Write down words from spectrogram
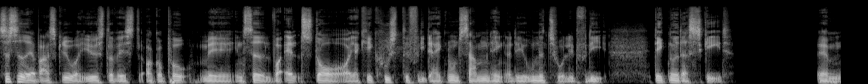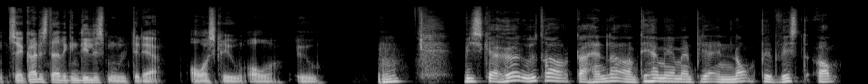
så sidder jeg bare og skriver i øst og vest og går på med en seddel, hvor alt står, og jeg kan ikke huske det, fordi der er ikke nogen sammenhæng, og det er unaturligt, fordi det er ikke noget, der er sket. Øhm, så jeg gør det stadigvæk en lille smule, det der overskrive, overøve. Mm. Vi skal høre et uddrag, der handler om det her med, at man bliver enormt bevidst om,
